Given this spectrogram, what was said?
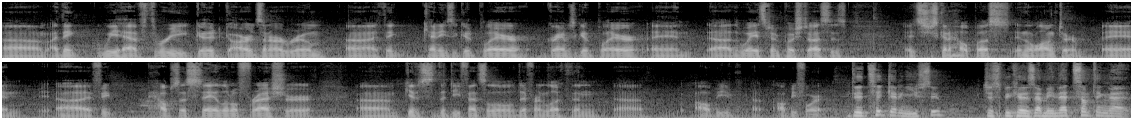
um, I think we have three good guards in our room. Uh, I think Kenny's a good player, Graham's a good player, and uh, the way it's been pushed to us is it's just going to help us in the long term. And uh, if it helps us stay a little fresh or um, gives the defense a little different look, then uh, I'll be I'll be for it. Did it take getting used to? Just because I mean that's something that,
